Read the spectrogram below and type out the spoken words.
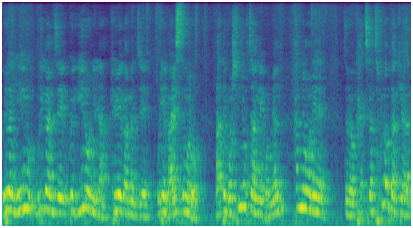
우리가 이 우리가 이제 그 이론이나 교회 가면 이제 우리의 말씀으로 마태복음 16장에 보면 한 영혼의 저 가치가 천하보다 귀하,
